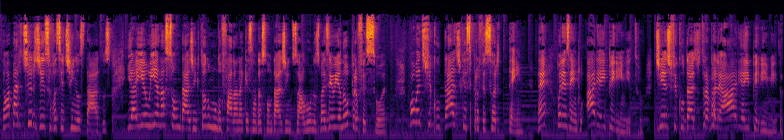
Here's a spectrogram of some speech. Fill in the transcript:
Então, a partir disso, você tinha os dados, e aí eu ia na sondagem, que todo mundo fala na questão da sondagem dos alunos, mas eu ia no professor. Qual a dificuldade que esse professor tem? Né? Por exemplo, área e perímetro. Tinha dificuldade de trabalhar área e perímetro.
